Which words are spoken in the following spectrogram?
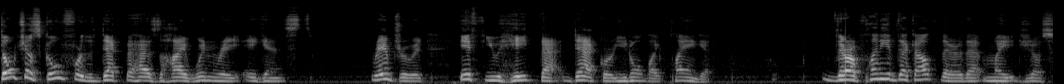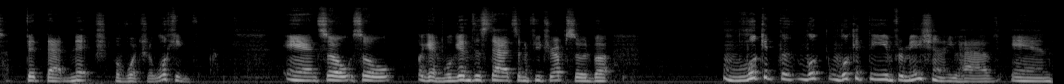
don't just go for the deck that has the high win rate against Ramp Druid if you hate that deck or you don't like playing it. There are plenty of deck out there that might just fit that niche of what you're looking for. And so so again, we'll get into stats in a future episode, but look at the look look at the information that you have and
